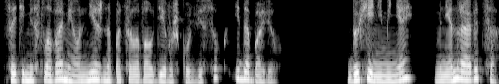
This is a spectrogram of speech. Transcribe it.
С этими словами он нежно поцеловал девушку в висок и добавил. «Духи не меняй, мне нравится».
